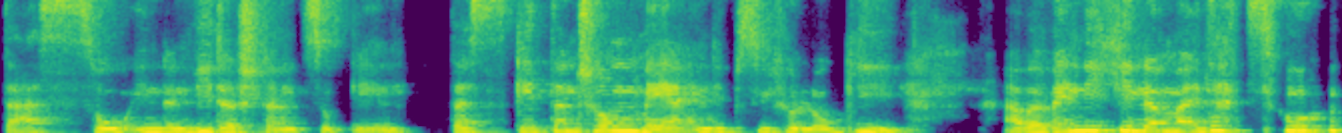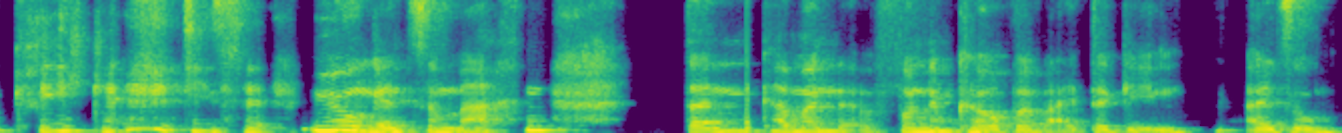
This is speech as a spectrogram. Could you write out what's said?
das so in den Widerstand zu gehen. Das geht dann schon mehr in die Psychologie. Aber wenn ich ihn einmal dazu kriege, diese Übungen zu machen, dann kann man von dem Körper weitergehen. Also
